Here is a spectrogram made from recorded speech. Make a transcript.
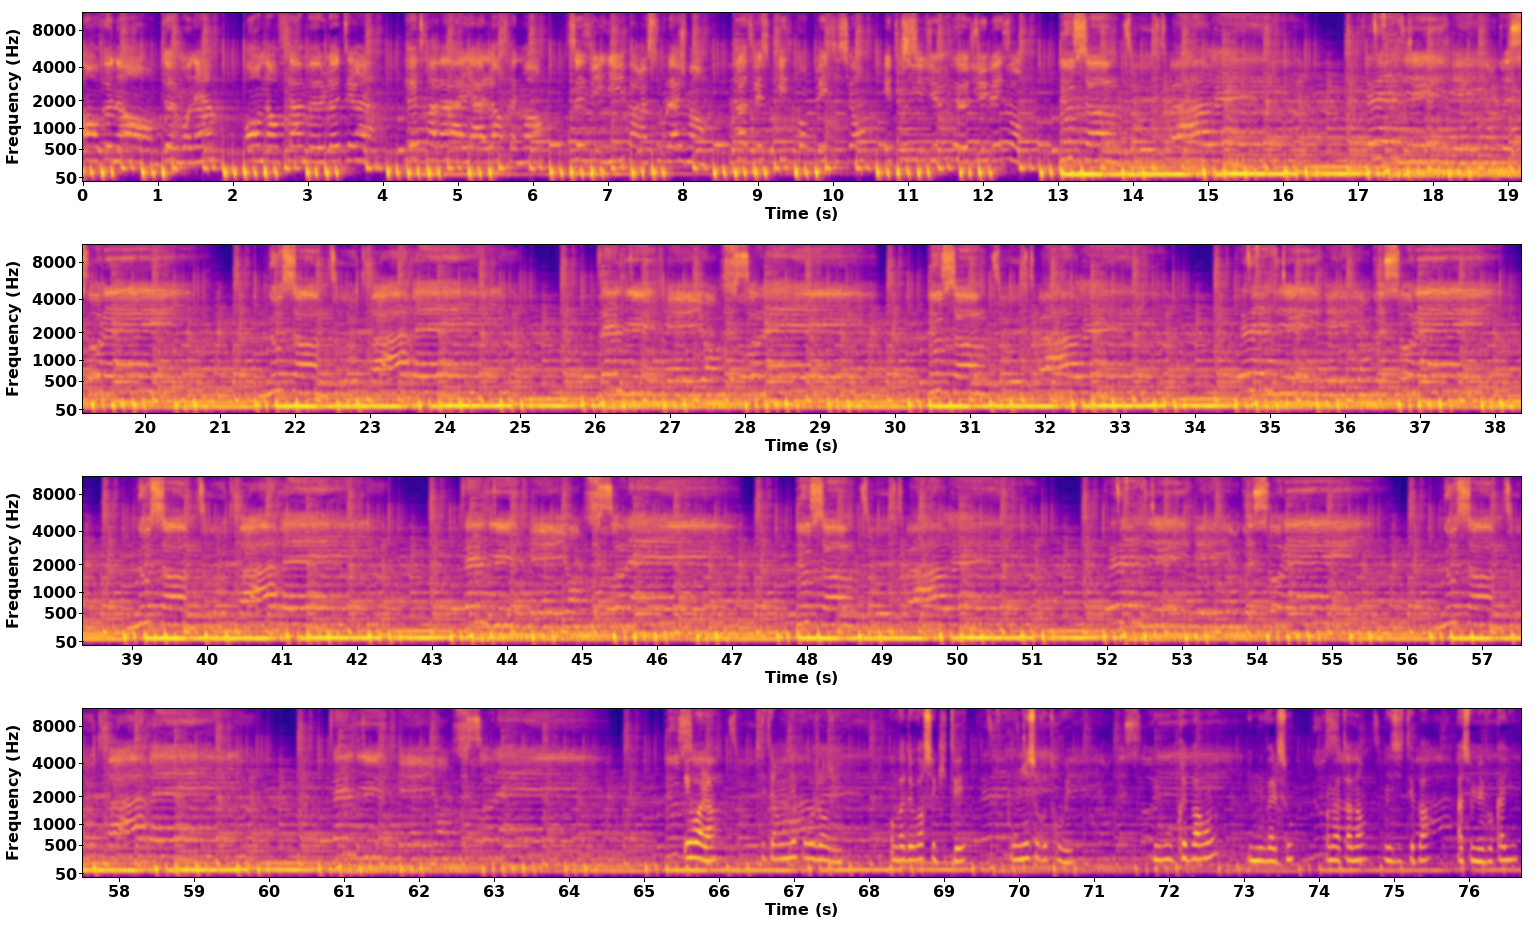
En venant Et voilà, c'est terminé pour aujourd'hui. On va devoir se quitter pour mieux se retrouver. Nous vous préparons une nouvelle soupe. En attendant, n'hésitez pas à semer vos cailloux.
